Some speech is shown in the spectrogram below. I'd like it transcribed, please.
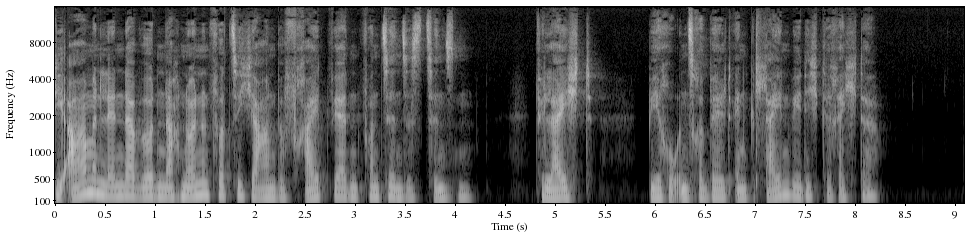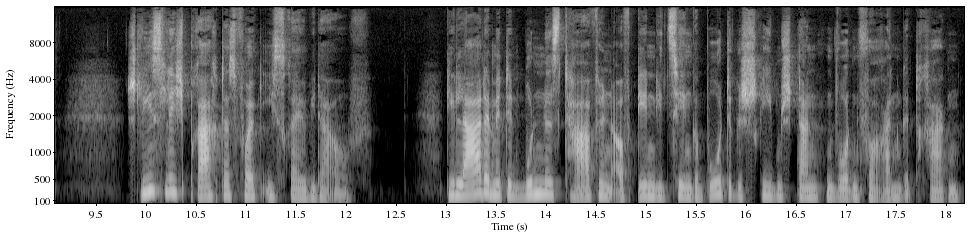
Die armen Länder würden nach 49 Jahren befreit werden von Zinseszinsen. Vielleicht wäre unsere Welt ein klein wenig gerechter. Schließlich brach das Volk Israel wieder auf. Die Lade mit den Bundestafeln, auf denen die zehn Gebote geschrieben standen, wurden vorangetragen,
